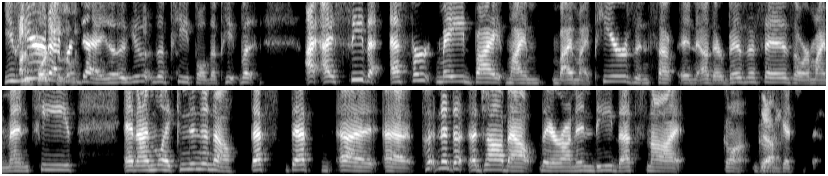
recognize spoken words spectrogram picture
You hear it every day. You, the people, the people, but I, I, see the effort made by my by my peers in some in other businesses or my mentees, and I'm like, no, no, no, that's that uh, uh, putting a, a job out there on Indeed. That's not going going to get you there.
